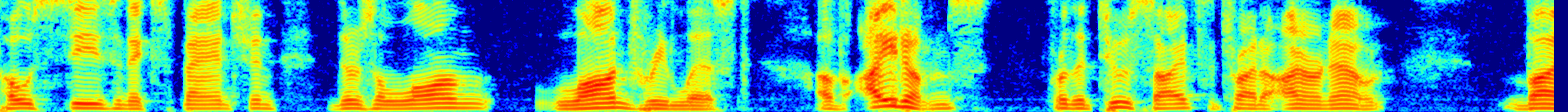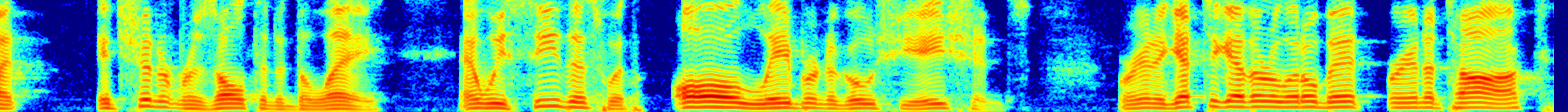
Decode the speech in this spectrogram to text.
Postseason expansion. There's a long laundry list of items for the two sides to try to iron out, but it shouldn't result in a delay. And we see this with all labor negotiations. We're going to get together a little bit, we're going to talk,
